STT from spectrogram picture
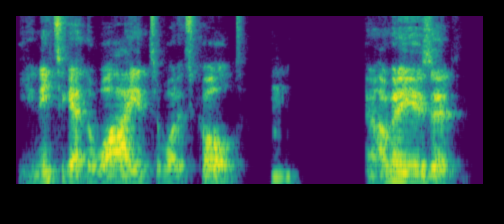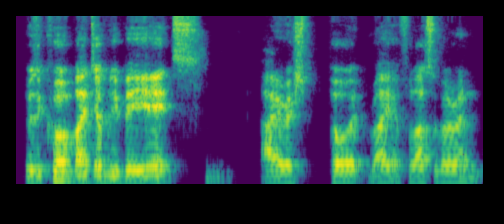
You need to get the why into what it's called. Mm. Know, I'm going to use a. There was a quote by W. B. Yeats, Irish poet, writer, philosopher, and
